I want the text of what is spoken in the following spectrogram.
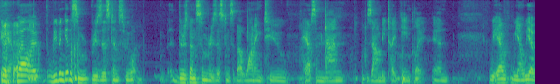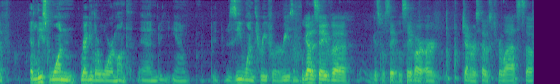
Yeah. well, I, we've been getting some resistance. We want, there's been some resistance about wanting to have some non-zombie type gameplay, and we have you know we have at least one regular war a month, and you know Z one three for a reason. We got to save. Uh, I guess we'll save we'll save our, our generous host for last. So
